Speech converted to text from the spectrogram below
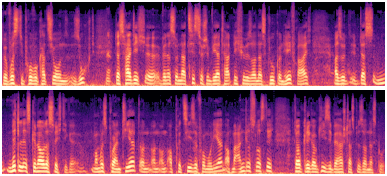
bewusst die Provokation sucht. Ja. Das halte ich, äh, wenn es so einen narzisstischen Wert hat, nicht für besonders klug und hilfreich. Also das Mittel ist genau das Richtige. Man muss pointiert und, und, und auch präzise formulieren, auch mal angriffslustig. Ich glaube, Gregor Gysi beherrscht das besonders gut.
